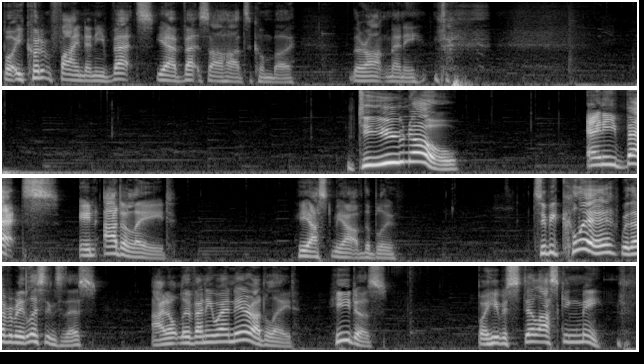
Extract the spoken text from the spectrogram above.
but he couldn't find any vets. Yeah, vets are hard to come by. There aren't many. Do you know any vets in Adelaide? He asked me out of the blue. To be clear with everybody listening to this, I don't live anywhere near Adelaide. He does. But he was still asking me.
